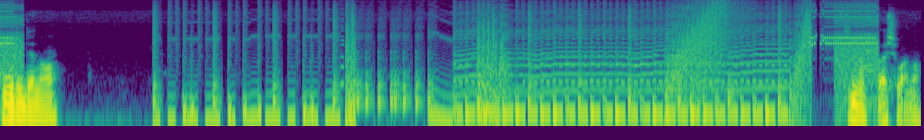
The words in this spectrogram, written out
Kurde no. Weszła, no.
